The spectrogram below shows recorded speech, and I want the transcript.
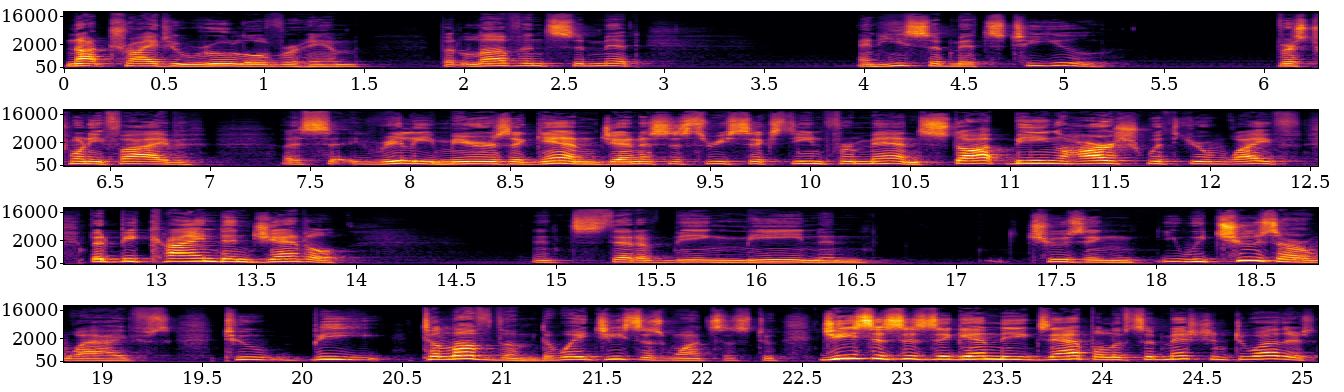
not try to rule over him, but love and submit. And he submits to you. Verse 25 uh, really mirrors again Genesis 3:16 for men. Stop being harsh with your wife, but be kind and gentle instead of being mean and choosing we choose our wives to be to love them the way Jesus wants us to. Jesus is again the example of submission to others.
